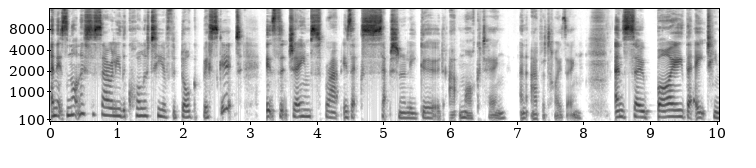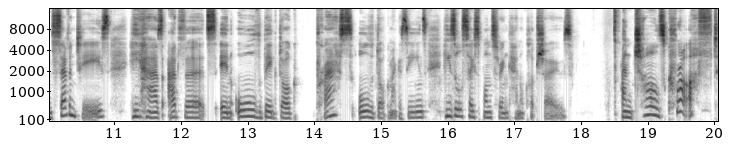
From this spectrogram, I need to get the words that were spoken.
And it's not necessarily the quality of the dog biscuit, it's that James Spratt is exceptionally good at marketing and advertising. And so by the 1870s, he has adverts in all the big dog press, all the dog magazines. He's also sponsoring Kennel Club shows. And Charles Cruft,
